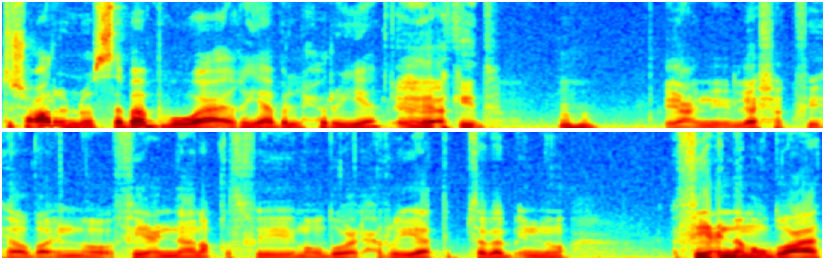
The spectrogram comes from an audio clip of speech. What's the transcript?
تشعر إنه السبب هو غياب الحرية آه، أكيد مم. يعني لا شك في هذا إنه في عندنا نقص في موضوع الحريات بسبب إنه في عندنا موضوعات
